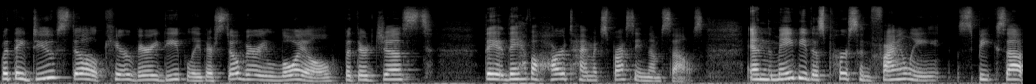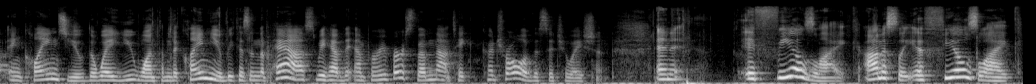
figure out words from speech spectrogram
but they do still care very deeply. They're still very loyal but they're just they, they have a hard time expressing themselves and maybe this person finally speaks up and claims you the way you want them to claim you because in the past we have the emperor reverse, them not taking control of the situation. And it, it feels like, honestly, it feels like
